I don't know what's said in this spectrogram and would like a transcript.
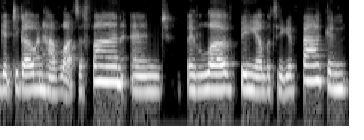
get to go and have lots of fun and they love being able to give back and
